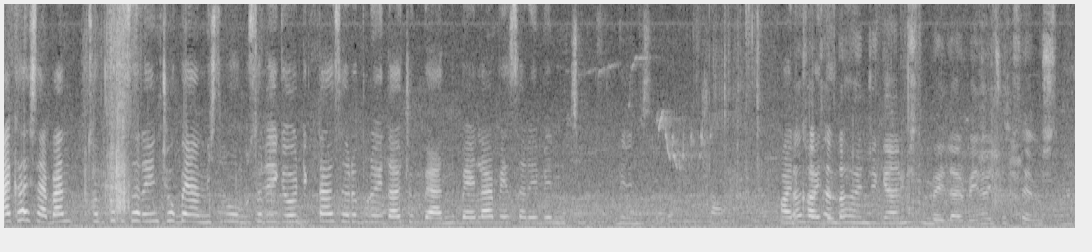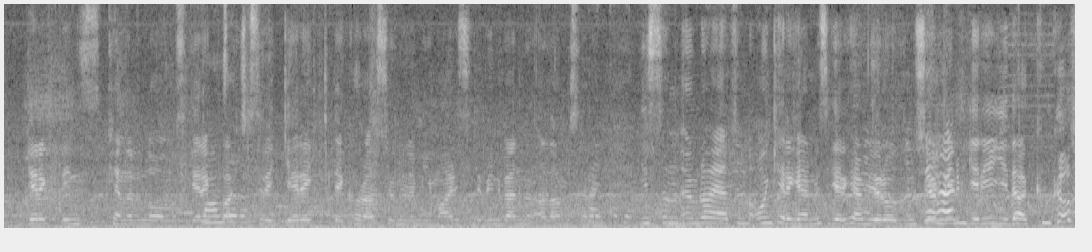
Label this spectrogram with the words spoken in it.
Arkadaşlar ben Topkapı Sarayı'nı çok beğenmiştim ama bu sarayı gördükten sonra burayı daha çok beğendim. Beylerbeyi Sarayı benim için an. Ben Harikaydı. zaten daha önce gelmiştim Beylerbeyi'ne ve çok sevmiştim. Gerek deniz kenarında olması, gerek Manzara. bahçesi ve gerek dekorasyonuyla, mimarisiyle beni benden alan bir saray. İnsanın ömrü hayatında 10 kere gelmesi gereken bir yer olduğunu düşünüyorum. Benim geriye 7 hakkım kaldı.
